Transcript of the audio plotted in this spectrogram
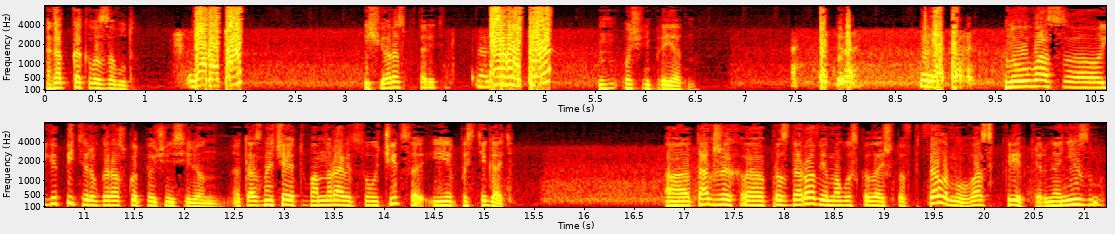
А как, как вас зовут? Дорота. Еще раз повторите. Дорота. Очень приятно. Спасибо. Меня тоже. Но у вас э, Юпитер в гороскопе очень силен. Это означает, вам нравится учиться и постигать. А также э, про здоровье могу сказать, что в целом у вас крепкий организм,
